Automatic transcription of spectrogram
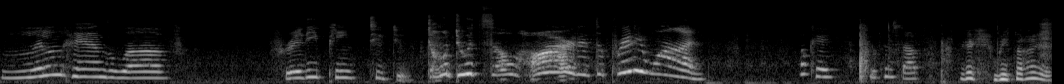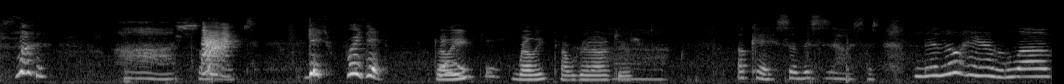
Little hands love pretty pink tutu. Don't do it so hard. It's a pretty one. Okay, you can stop. Hey, be nice. ah. Get with it. Belly, Okay. Belly, have a good attitude. Okay, so this is how it says. Little hands love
